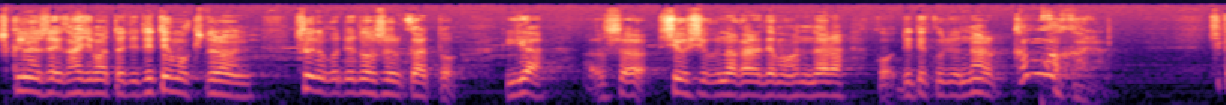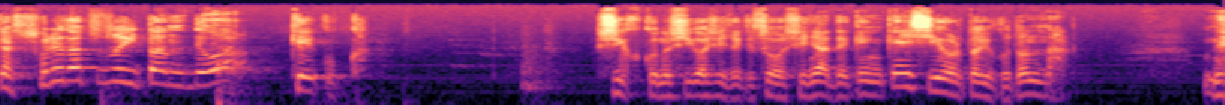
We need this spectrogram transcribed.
月の祭が始まったで出ても来とらん。そういうようなことでどうするかと。いやそれはしぶしぶながらでもならこう出てくるようになるかもわからん。しかしそれが続いたんでは警告か四国の死後神的そうしにゃでけんけんしよるということになる。ね。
